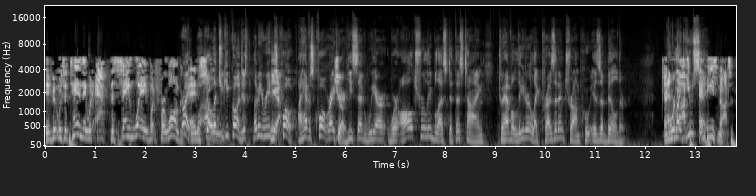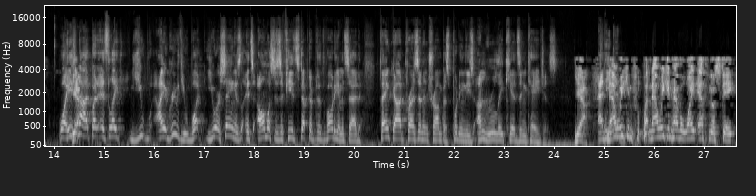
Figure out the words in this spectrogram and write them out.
If it was a 10, they would act the same way, but for longer. Right. And well, so, I'll let you keep going. Just let me read his Yeah. quote. I have his quote right Sure. here. He said, "We are we're all truly blessed at this time to have a leader like President Trump who is a builder." and, and we're like not, you say- and he's not. Well, he's Yeah. not, but it's like you. I agree with you. What you are saying is, it's almost as if he had stepped up to the podium and said, "Thank God President Trump is putting these unruly kids in cages." Yeah. And he now didn't. we can, but now we can have a white ethno state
